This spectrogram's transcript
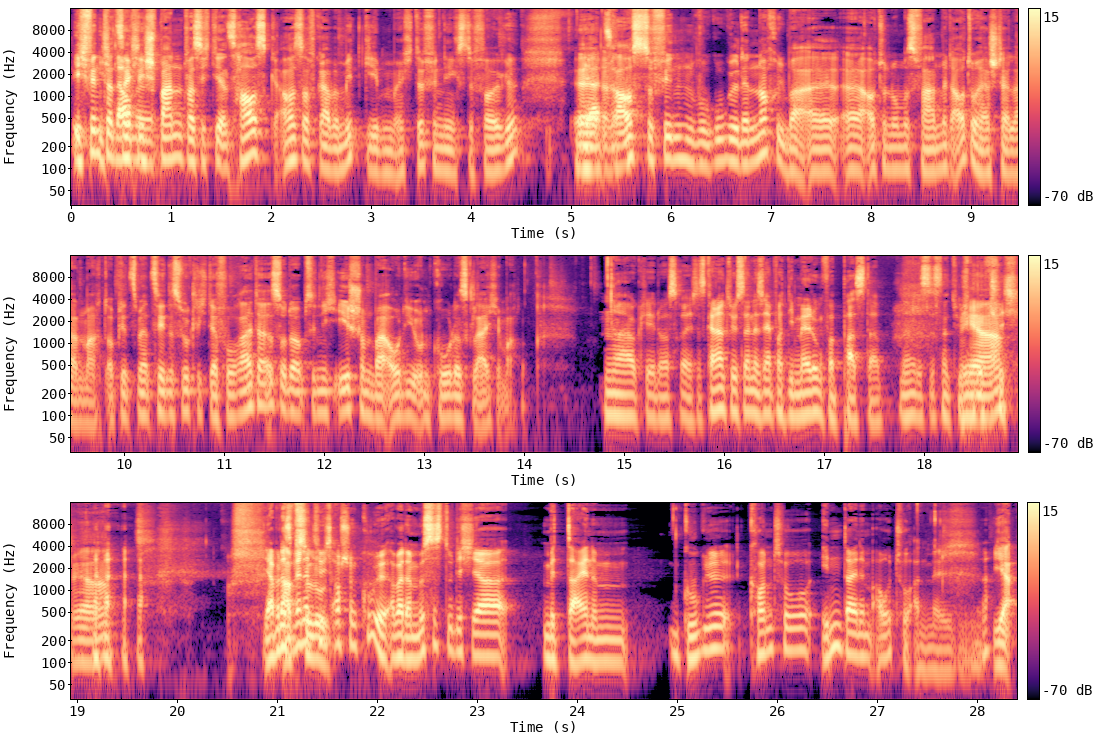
Ich finde Ich tatsächlich glaube- spannend, was ich dir als Haus Hausaufgabe mitgeben möchte für nächste Folge, äh, Ja, rauszufinden, wo Google denn noch überall äh, autonomes Fahren mit Autoherstellern macht. Ob jetzt Mercedes wirklich der Vorreiter ist oder ob sie nicht eh schon bei Audi und Co. das gleiche machen. Aber, ah, okay, du hast recht. Es kann natürlich sein, dass ich einfach die Meldung verpasst habe. Ne? Das ist natürlich Ja, möglich. ja. Ja, aber das wäre natürlich auch schon cool. Aber dann müsstest du dich ja mit deinem Google-Konto in deinem Auto anmelden. Ne? Ja,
